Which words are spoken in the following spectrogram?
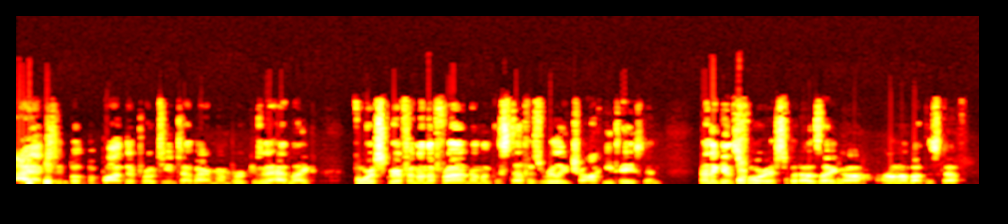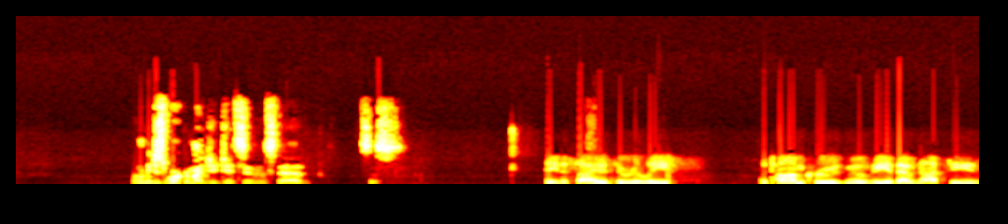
I actually b- b- bought the protein tub. I remember because it had like Forrest Griffin on the front, and I'm like, this stuff is really chalky tasting. Nothing against Forrest, but I was like, oh, I don't know about this stuff. Well, let me just work on my jujitsu instead. Just, They decided to release the Tom Cruise movie about Nazis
